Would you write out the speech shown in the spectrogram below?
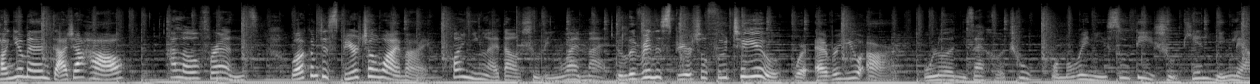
朋友们，大家好。Hello, friends！Welcome to Spiritual 外卖欢迎来到属灵外卖。delivering the spiritual food to you wherever you are. 无论你在何处，我们为你速递数天灵粮。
